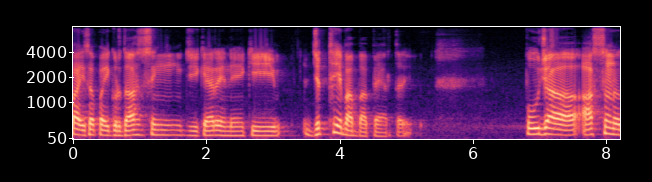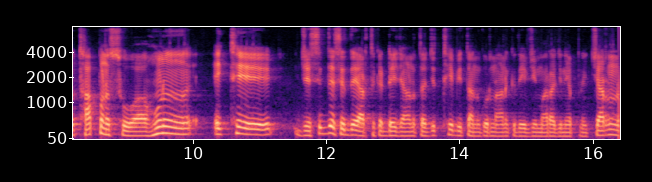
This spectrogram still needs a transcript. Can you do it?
ਭਾਈ ਸਾਹਿਬ, ਭਾਈ ਗੁਰਦਾਸ ਸਿੰਘ ਜੀ ਕਹਿ ਰਹੇ ਨੇ ਕਿ ਜਿੱਥੇ ਬਾਬਾ ਪੈਰ ਧਰੇ, ਪੂਜਾ, ਆਸਣ, ਥਾਪਣ, ਸੋਆ, ਹੁਣ ਇੱਥੇ ਜੇ ਸਿੱਧੇ ਸਿੱਧੇ ਅਰਥ ਕੱਢੇ ਜਾਣ ਤਾਂ ਜਿੱਥੇ ਵੀ ਧੰਨ ਗੁਰੂ ਨਾਨਕ ਦੇਵ ਜੀ ਮਹਾਰਾਜ ਨੇ ਆਪਣੇ ਚਰਨ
